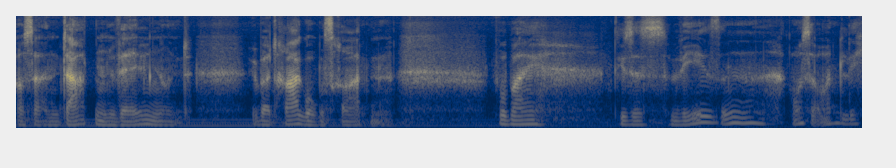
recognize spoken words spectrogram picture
außer an Datenwellen und Übertragungsraten. Wobei dieses Wesen außerordentlich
